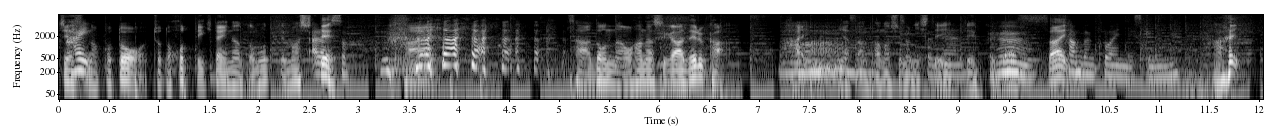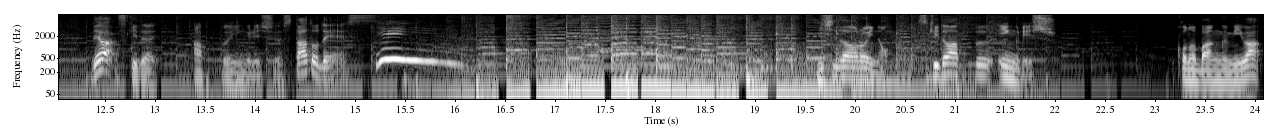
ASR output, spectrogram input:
ジェスのことをちょっと掘っていきたいなと思ってまして、あらそうはい。さあ、どんなお話が出るか、はい。皆さん楽しみにしていてください。うん半分怖いんですけどねはい。では、スキルアップイングリッシュスタートです。西澤ロイのスキ度UPイングリッシュ。この番組は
